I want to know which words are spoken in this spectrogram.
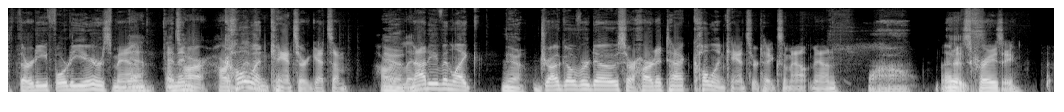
30, 40 years, man. Yeah, and then hard- hard colon living. cancer gets him. Hard Yeah. Not even like Yeah. drug overdose or heart attack. Colon cancer takes him out, man. Wow. That is crazy.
